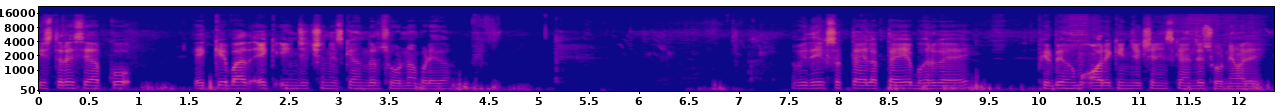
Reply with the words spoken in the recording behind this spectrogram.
इस तरह से आपको एक के बाद एक इंजेक्शन इसके अंदर छोड़ना पड़ेगा। अभी देख सकता है, लगता है ये भर गया है। फिर भी हम और एक इंजेक्शन इसके अंदर छोड़ने वाले हैं।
